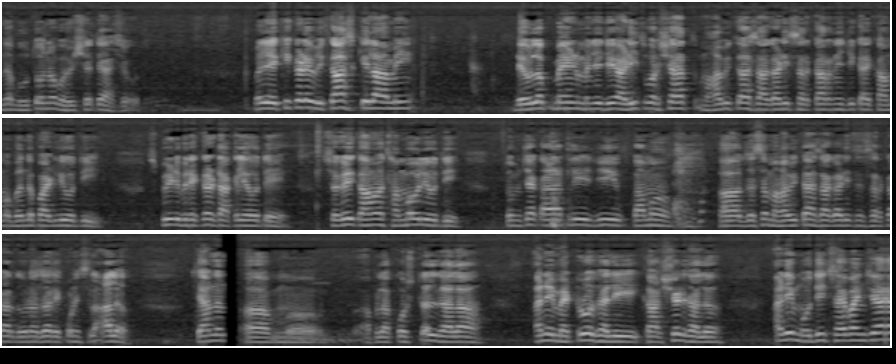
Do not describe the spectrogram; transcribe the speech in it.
न भूतो न भविष्य ते असे होते. म्हणजे एकीकडे विकास केला आम्ही डेव्हलपमेंट म्हणजे जे अडीच वर्षात महाविकास आघाडी सरकारने जी काही कामं बंद पाडली होती स्पीड ब्रेकर टाकले होते सगळी कामं थांबवली होती. तुमच्या काळातली जी कामं जसं महाविकास आघाडीचं सरकार दोन हजार एकोणीसला आलं त्यानंतर आपला कोस्टल झाला आणि मेट्रो झाली कारशेड झालं आणि मोदी साहेबांच्या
